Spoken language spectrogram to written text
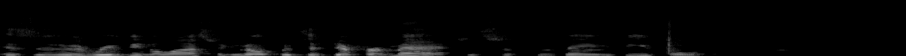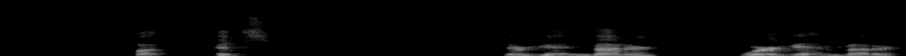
Is it a repeat of last week? Nope, it's a different match. It's just the same people. But it's they're getting better. We're getting better.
